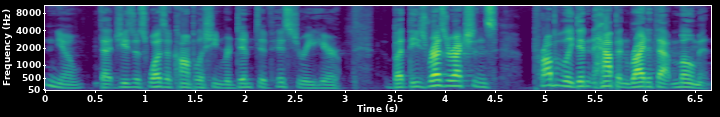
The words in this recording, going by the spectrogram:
you know, that Jesus was accomplishing redemptive history here. But these resurrections probably didn't happen right at that moment.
